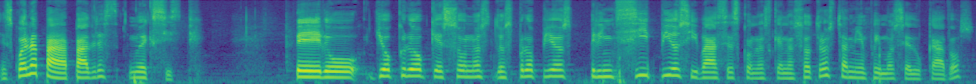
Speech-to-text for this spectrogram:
Escuela para padres no existe. Pero yo creo que son los, los propios principios y bases con los que nosotros también fuimos educados,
